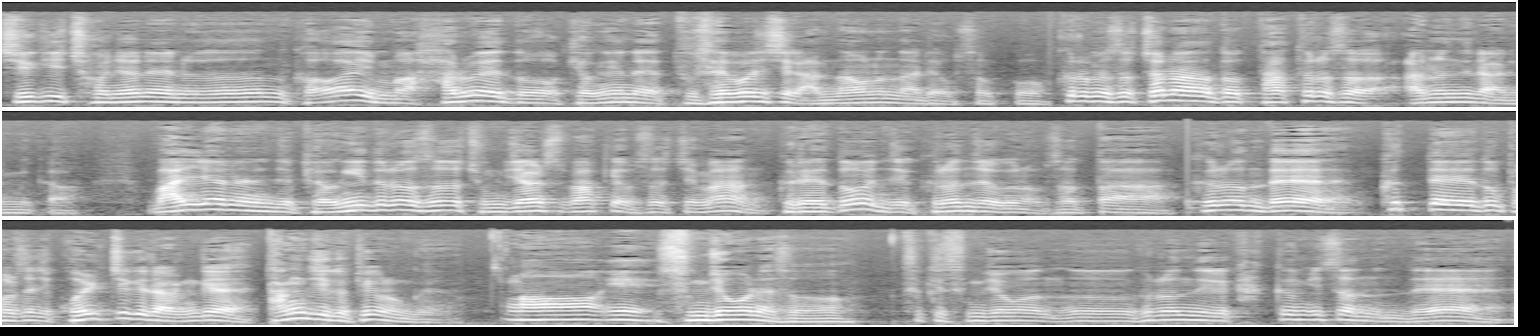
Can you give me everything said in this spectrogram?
즉위 초년에는 거의 뭐 하루에도 경연에 두세 번씩 안 나오는 날이 없었고 그러면서 전화도 다 들어서 아는 일 아닙니까? 말년에는 이제 병이 들어서 중지할 수밖에 없었지만 그래도 이제 그런 적은 없었다. 그런데 그때도 벌써 이제 골직이라는 게 당직을 비우는 거예요. 아, 예. 승정원에서 특히 승정원 어, 그런 일이 가끔 있었는데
